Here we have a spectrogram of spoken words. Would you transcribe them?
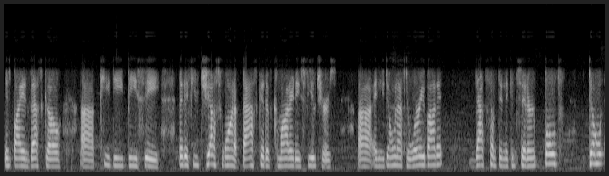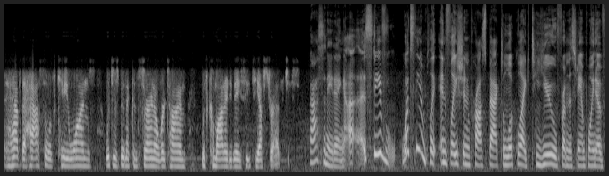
is by Invesco, uh, PDBC, that if you just want a basket of commodities futures uh, and you don't have to worry about it, that's something to consider. Both don't have the hassle of K1s, which has been a concern over time with commodity-based ETF strategies. Fascinating. Uh, uh, Steve, what's the inflation prospect look like to you from the standpoint of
